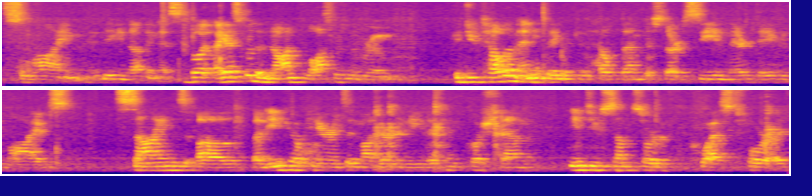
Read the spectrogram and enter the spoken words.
slime and being nothingness. But I guess for the non-philosophers in the room, could you tell them anything that can help them to start seeing in their daily lives signs of an incoherence in modernity that can push them into some sort of quest for an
